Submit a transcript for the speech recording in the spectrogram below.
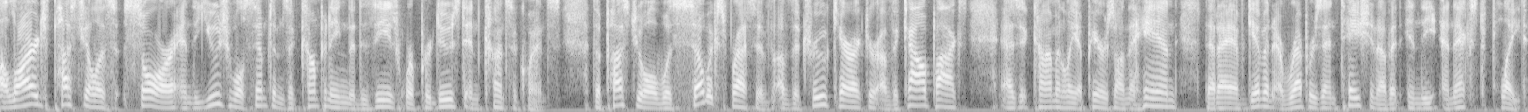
A large pustulous sore and the usual symptoms accompanying the disease were produced in consequence. The pustule was so expressive of the true character of the cowpox as it commonly appears on the hand that I have given a representation of it in the annexed plate.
